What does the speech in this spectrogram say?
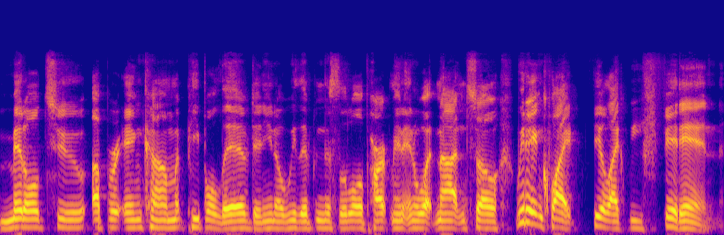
middle to upper income people lived. And, you know, we lived in this little apartment and whatnot. And so we didn't quite feel like we fit in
